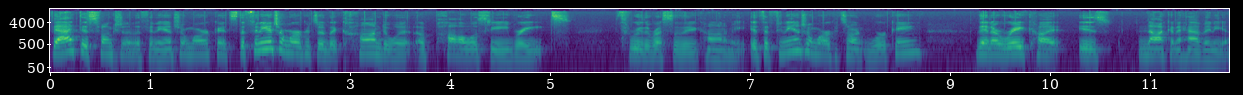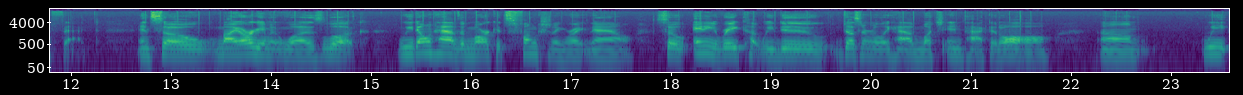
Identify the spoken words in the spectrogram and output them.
that dysfunction in the financial markets, the financial markets are the conduit of policy rates through the rest of the economy. If the financial markets aren't working, then a rate cut is not going to have any effect. And so my argument was look, we don't have the markets functioning right now. So any rate cut we do doesn't really have much impact at all. Um, we,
